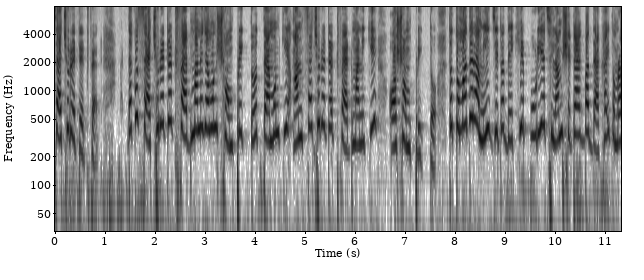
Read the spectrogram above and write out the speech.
স্যাচুরেটেড ফ্যাট দেখো স্যাচুরেটেড ফ্যাট মানে যেমন সম্পৃক্ত, তেমন কি আনস্যাচুরেটেড ফ্যাট মানে কি অসম্পৃক্ত। তো তোমাদের আমি যেটা দেখিয়ে পড়িয়েছিলাম, সেটা একবার দেখাই, তোমরা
